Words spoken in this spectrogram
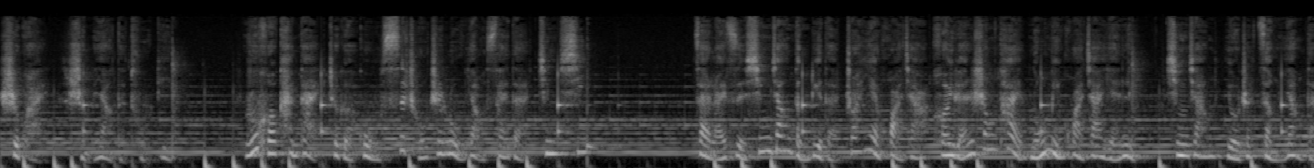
是块什么样的土地？如何看待这个古丝绸之路要塞的今昔？在来自新疆等地的专业画家和原生态农民画家眼里，新疆有着怎样的？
